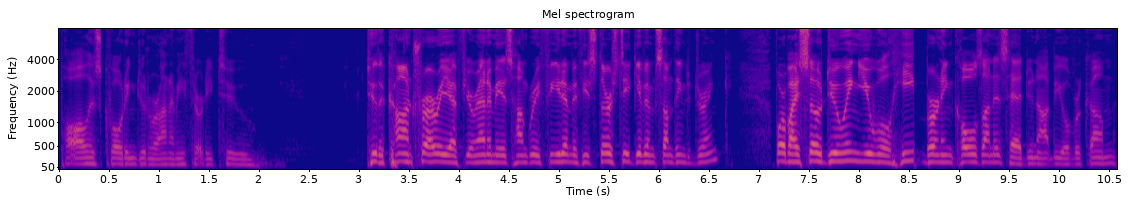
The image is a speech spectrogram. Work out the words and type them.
Paul is quoting Deuteronomy 32. To the contrary, if your enemy is hungry, feed him. If he's thirsty, give him something to drink. For by so doing, you will heap burning coals on his head. Do not be overcome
